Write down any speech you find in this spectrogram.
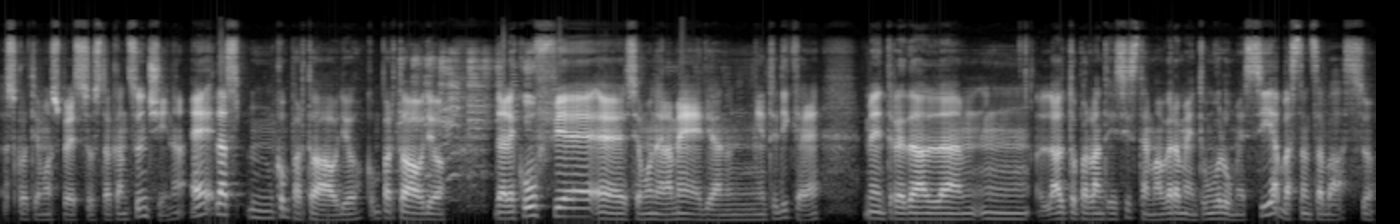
ascoltiamo spesso sta canzoncina è la mh, comparto audio comparto audio dalle cuffie eh, siamo nella media non, niente di che mentre dall'altoparlante di sistema ha veramente un volume sì abbastanza basso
